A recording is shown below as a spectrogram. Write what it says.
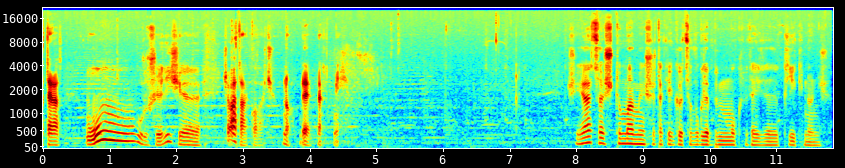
A teraz. Uuu, ruszyli się. Trzeba atakować. No, nie, nie. Czy ja coś tu mam jeszcze takiego, co w ogóle bym mógł tutaj kliknąć?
